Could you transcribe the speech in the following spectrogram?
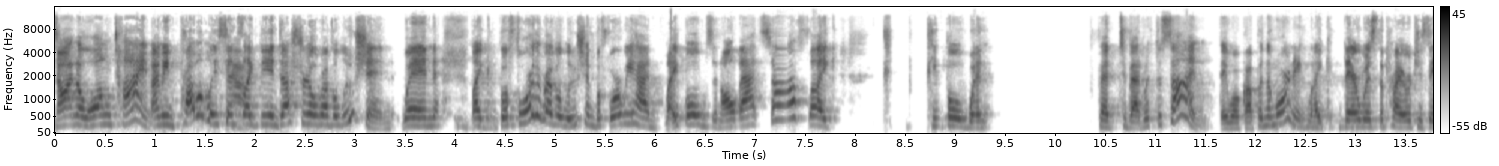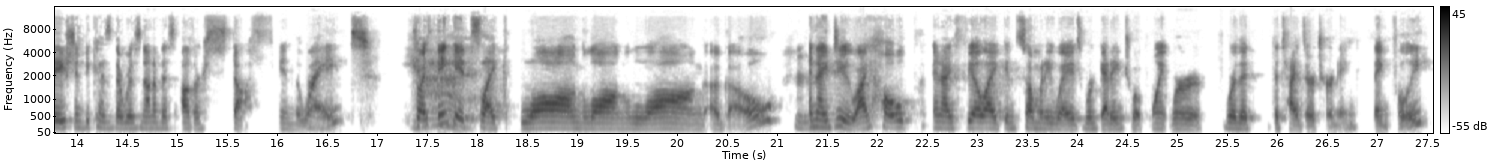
Not in a long time. I mean, probably since yeah. like the Industrial Revolution, when mm-hmm. like before the revolution, before we had light bulbs and all that stuff, like p- people went fed to bed with the sun. They woke up in the morning. Like there was the prioritization because there was none of this other stuff in the way. Right. Yeah. So I think it's like long, long, long ago. Mm-hmm. And I do. I hope and I feel like in so many ways we're getting to a point where where the, the tides are turning, thankfully.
